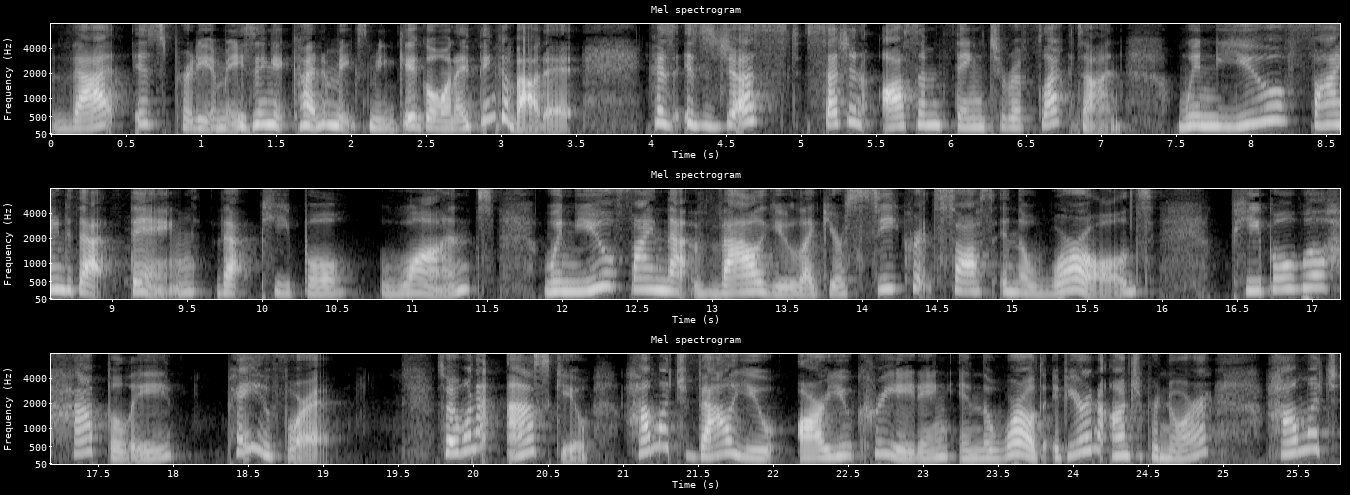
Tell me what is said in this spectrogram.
that is pretty amazing. It kind of makes me giggle when I think about it because it's just such an awesome thing to reflect on. When you find that thing that people want, when you find that value, like your secret sauce in the world, people will happily pay you for it. So I want to ask you, how much value are you creating in the world? If you're an entrepreneur, how much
